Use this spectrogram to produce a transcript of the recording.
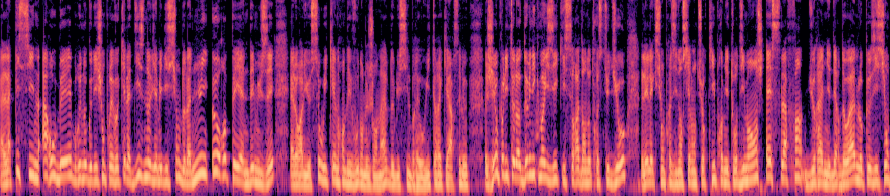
La Piscine à Roubaix. Bruno Godichon pour évoquer la 19e édition de la Nuit européenne des musées. Elle aura lieu ce week-end. Rendez-vous dans le journal de Lucille Bréau, 8h15. C'est le géopolitologue Dominique Moisy qui sera dans notre studio. L'élection présidentielle en Turquie, premier tour dimanche. Est-ce la fin du règne d'Erdogan? L'opposition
